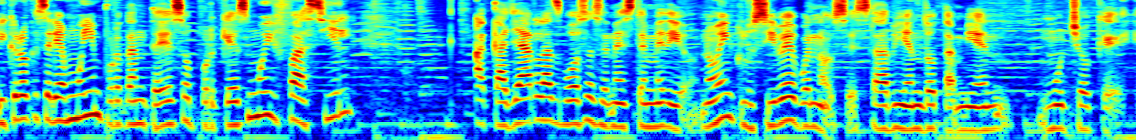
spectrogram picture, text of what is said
y creo que sería muy importante eso porque es muy fácil acallar las voces en este medio, ¿no? Inclusive, bueno, se está viendo también mucho que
